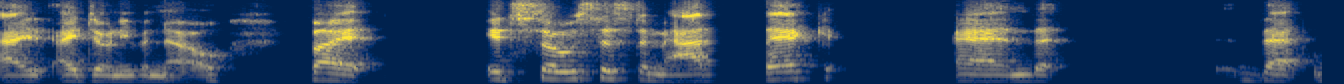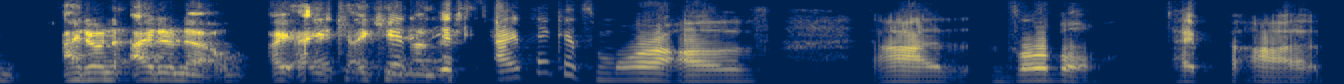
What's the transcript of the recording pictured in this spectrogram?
I, I don't even know. But it's so systematic and that I don't I don't know. I I, I, think can't it- understand. I think it's more of uh, verbal type uh,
